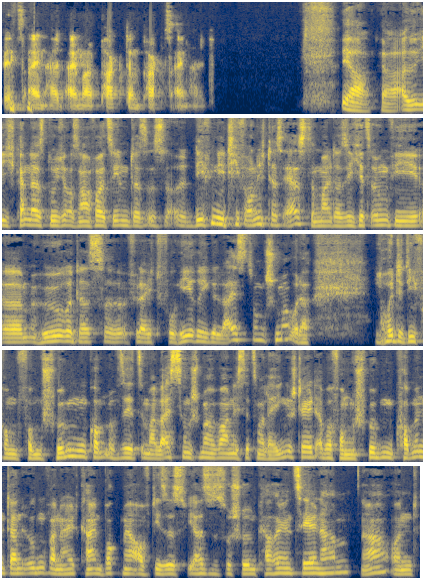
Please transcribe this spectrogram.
wenn es einen halt einmal packt, dann packt es einen halt. Ja, ja, also ich kann das durchaus nachvollziehen. Das ist äh, definitiv auch nicht das erste Mal, dass ich jetzt irgendwie ähm, höre, dass äh, vielleicht vorherige Leistungen schon mal oder Leute, die vom, vom Schwimmen kommen, ob sie jetzt immer Leistungsschwimmer waren, ist jetzt mal dahingestellt, aber vom Schwimmen kommend dann irgendwann halt keinen Bock mehr auf dieses, wie heißt es so schön, Karren zählen haben, na? und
